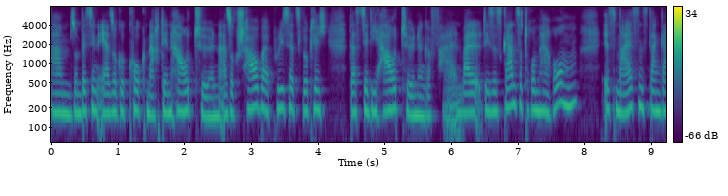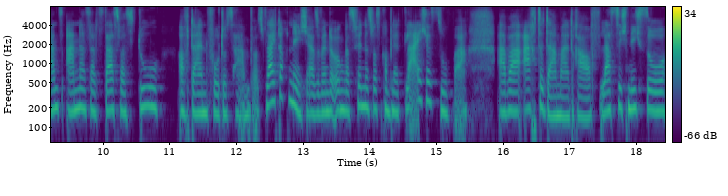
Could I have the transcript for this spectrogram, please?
ähm, so ein bisschen eher so geguckt nach den Hauttönen. Also schau bei Presets wirklich, dass dir die Hauttöne gefallen, weil dieses ganze drumherum ist meistens dann ganz anders als das, was du auf deinen Fotos haben wirst. Vielleicht auch nicht. Also wenn du irgendwas findest, was komplett gleich ist, super. Aber achte da mal drauf. Lass dich nicht so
